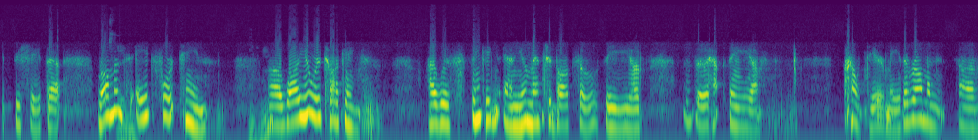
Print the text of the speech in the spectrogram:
We appreciate that. Romans eight fourteen. Mm-hmm. Uh, while you were talking, I was thinking, and you mentioned also the uh, the the uh, oh dear me, the Roman uh,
